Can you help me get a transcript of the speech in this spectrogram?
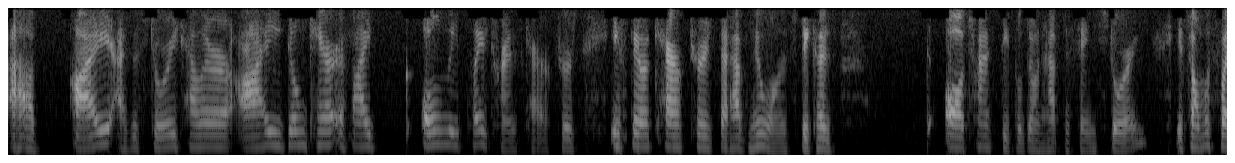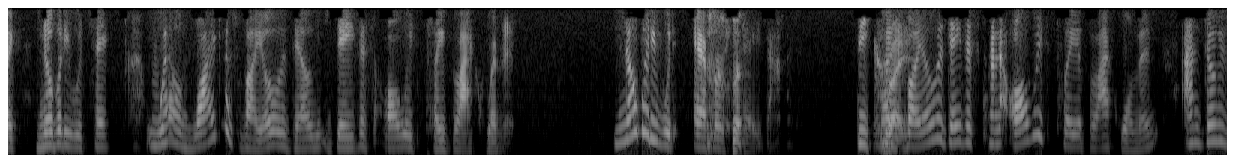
Uh, I, as a storyteller, I don't care if I only play trans characters if there are characters that have nuance because all trans people don't have the same story. It's almost like nobody would say, well, why does Viola Davis always play black women? Nobody would ever say that because right. Viola Davis can always play a black woman and those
